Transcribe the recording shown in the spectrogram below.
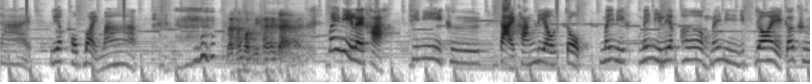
ใช่ เรียกพบบ่อยมาก แล้วทั้งหมดมีค่าใช้จ่ายไหมไม่มีเลยค่ะ ที่นี่คือจ่ายครั้งเดียวจบไม่มีไม่มีเรียกเพิ่ม ไม่มียิบย่อยก็คือ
